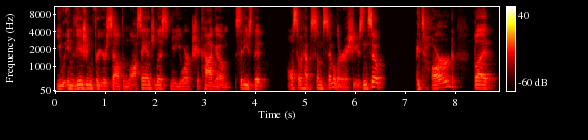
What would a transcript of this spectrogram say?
you envision for yourself in Los Angeles, New York, Chicago, cities that also have some similar issues. And so it's hard, but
